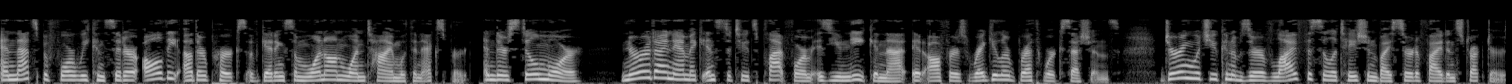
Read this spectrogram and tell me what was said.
And that's before we consider all the other perks of getting some one on one time with an expert. And there's still more. Neurodynamic Institute's platform is unique in that it offers regular breathwork sessions, during which you can observe live facilitation by certified instructors.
